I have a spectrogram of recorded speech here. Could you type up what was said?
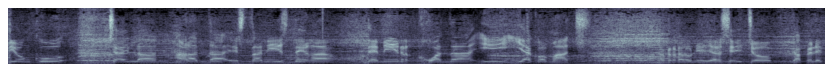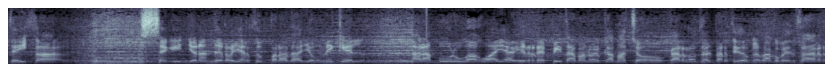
Dionku, Chailan, Aranda, Stanis, Vega, Demir, Juanda y Jakomach. La Real Unión ya les he dicho, Capelete, Iza, Seguín, Yonande, Royarzun, Parada, John Miquel, Arambur, Ugagua y Aguirre. Repita Manuel Camacho, Carrota el partido que va a comenzar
